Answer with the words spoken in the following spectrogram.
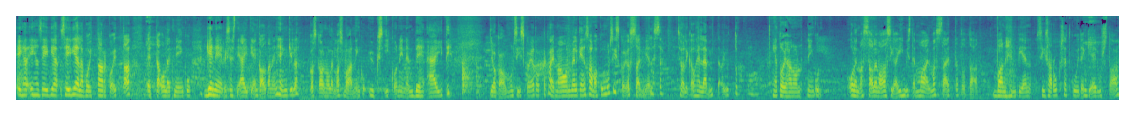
eihän, eihän se, ei vie, se ei vielä voi tarkoittaa, että olet niin kuin geneerisesti äitien kaltainen henkilö, koska on olemassa vaan niin kuin yksi ikoninen de-äiti, joka on mun sisko. Ja totta kai mä oon melkein sama kuin mun sisko jossain mielessä. Se oli kauhean lämmittävä juttu. Ja toihan on niin kuin olemassa oleva asia ihmisten maailmassa, että tota, vanhempien sisarukset kuitenkin edustaa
